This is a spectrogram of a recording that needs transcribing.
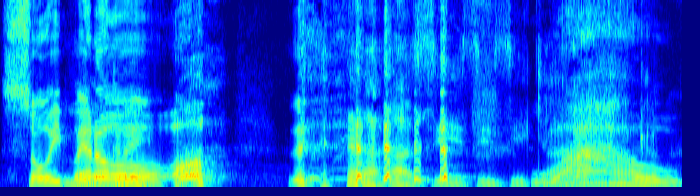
soy, Lo pero... oh, sí, sí, sí, claro. ¡Wow!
